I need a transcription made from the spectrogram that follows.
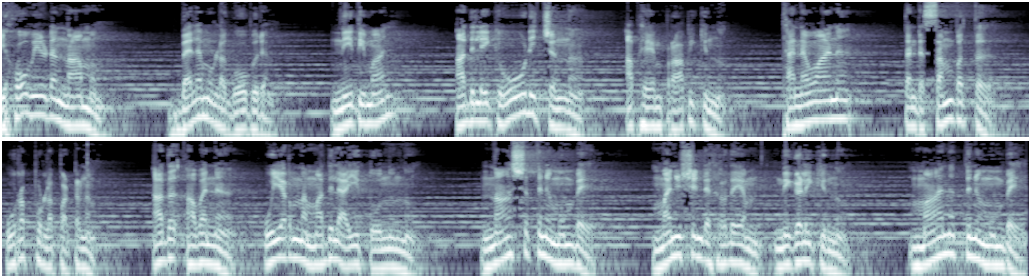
യഹോവയുടെ നാമം ബലമുള്ള ഗോപുരം. നീതിമാൻ അതിലേക്ക് ഓടിച്ചെന്ന് അഭയം പ്രാപിക്കുന്നു. ധനവാന് തന്റെ സമ്പത്ത് ഉറപ്പുള്ള പട്ടണം. അത് അവന് ഉയർന്ന മതിലായി തോന്നുന്നു. നാശത്തിനു മുമ്പേ മനുഷ്യന്റെ ഹൃദയം നിഗളിക്കുന്നു. മാനത്തിനു മുമ്പേ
